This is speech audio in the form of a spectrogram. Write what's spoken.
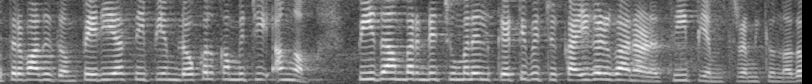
ഉത്തരവാദിത്വം Periya C P M local committee അംഗം പീതാംബരന്റെ ചുമലിൽ കെട്ടിവെച്ച് കൈകഴുകാനാണ് സി പി എം ശ്രമിക്കുന്നത്.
